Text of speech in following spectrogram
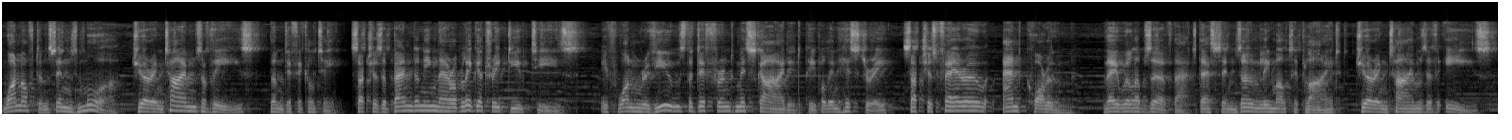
one often sins more during times of ease than difficulty, such as abandoning their obligatory duties. If one reviews the different misguided people in history, such as Pharaoh and Qarun, they will observe that their sins only multiplied during times of ease.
